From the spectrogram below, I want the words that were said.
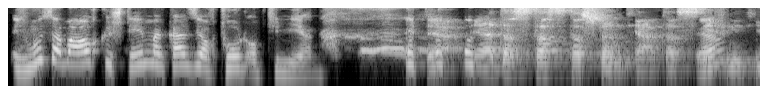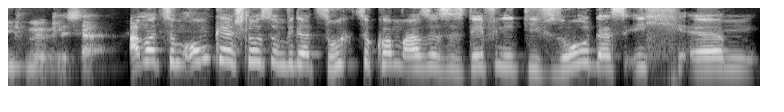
Ich muss aber auch gestehen, man kann sie auch tot optimieren. Ja, ja das, das, das stimmt, ja. Das ist ja? definitiv möglich, ja. Aber zum Umkehrschluss, um wieder zurückzukommen, also es ist definitiv so, dass ich ähm,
